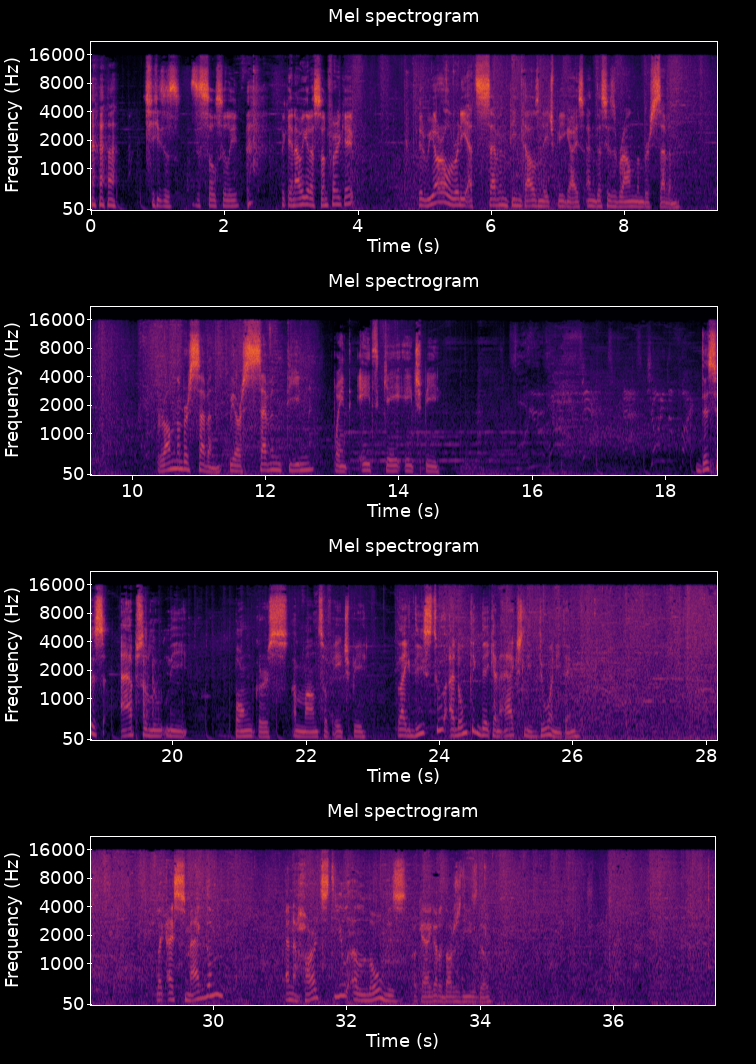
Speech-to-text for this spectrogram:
Jesus, this is so silly. Okay, now we get a Sunfire Cape. Dude, we are already at 17,000 HP, guys, and this is round number 7. Round number 7, we are 17.8k HP. This is absolutely bonkers amounts of HP. Like these two, I don't think they can actually do anything. Like I smack them and Heartsteel alone is... Okay, I gotta dodge these though.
